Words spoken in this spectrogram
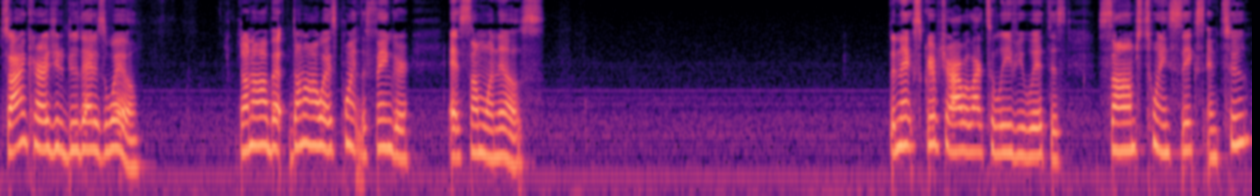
So I encourage you to do that as well. Don't all don't always point the finger at someone else. The next scripture I would like to leave you with is Psalms 26 and 2.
